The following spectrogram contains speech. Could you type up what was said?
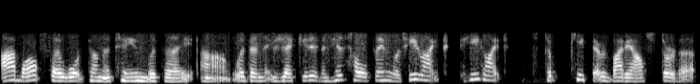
I've also worked on a team with a uh, with an executive, and his whole thing was he liked he liked to keep everybody else stirred up.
